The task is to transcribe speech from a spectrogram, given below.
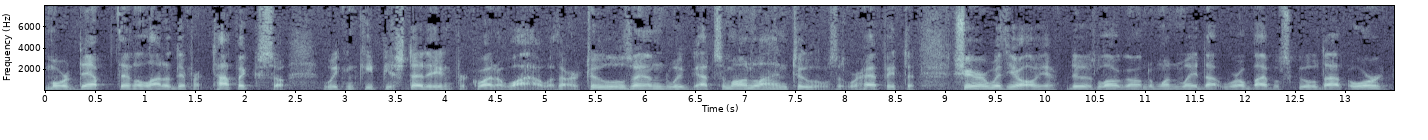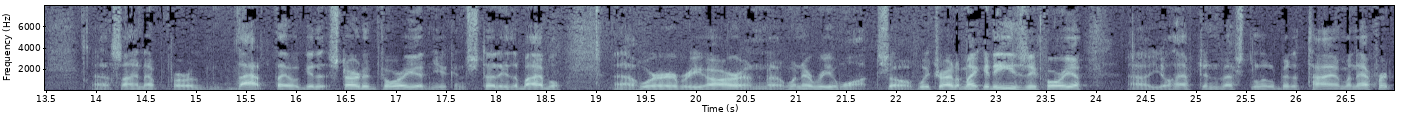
more depth in a lot of different topics, so we can keep you studying for quite a while with our tools. And we've got some online tools that we're happy to share with you. All you have to do is log on to oneway.worldbibleschool.org. Uh, sign up for that. They'll get it started for you, and you can study the Bible uh, wherever you are and uh, whenever you want. So we try to make it easy for you. Uh, you'll have to invest a little bit of time and effort,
